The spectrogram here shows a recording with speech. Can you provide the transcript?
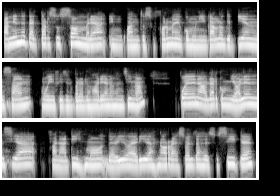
También detectar su sombra en cuanto a su forma de comunicar lo que piensan, muy difícil para los arianos encima. Pueden hablar con violencia, fanatismo, debido a heridas no resueltas de su psique,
